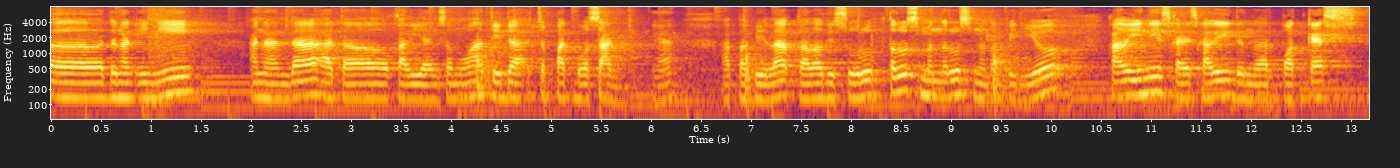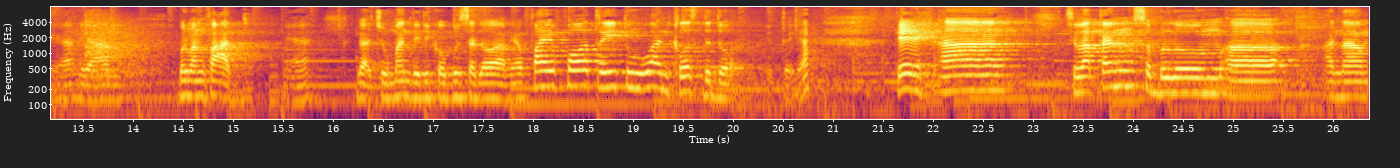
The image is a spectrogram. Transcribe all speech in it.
uh, dengan ini Ananda atau kalian semua tidak cepat bosan ya. Apabila kalau disuruh terus menerus menonton video kali ini sekali-sekali dengar podcast ya yang bermanfaat ya. Nggak cuman jadi kobusa doang ya. Five four three two one close the door gitu ya. Oke okay, uh, silakan sebelum uh, anda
